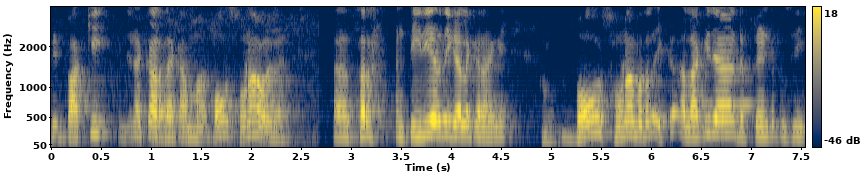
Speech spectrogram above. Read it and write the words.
ਵੀ ਬਾਕੀ ਜਿਹੜਾ ਘਰ ਦਾ ਕੰਮ ਆ ਬਹੁਤ ਸੋਹਣਾ ਹੋਇਆ ਹੈ ਸਰ ਇੰਟੀਰੀਅਰ ਦੀ ਗੱਲ ਕਰਾਂਗੇ। ਬਹੁਤ ਸੋਹਣਾ ਮਤਲਬ ਇੱਕ ਅਲੱਗ ਜਿਹਾ ਡਿਫਰੈਂਟ ਤੁਸੀਂ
